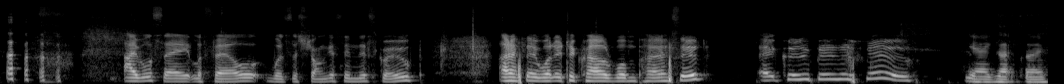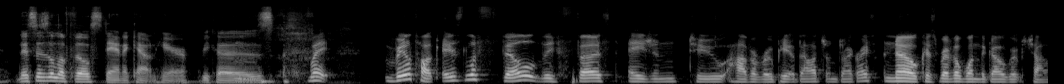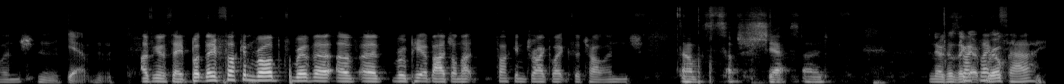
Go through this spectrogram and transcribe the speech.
I will say Le Fil was the strongest in this group, and if they wanted to crown one person, it could have been Le Fil. Yeah, exactly. this is a Le Fil Stan account here because Wait, real talk. Is Le Fil the first Asian to have a repeater badge on Drag Race? No, because River won the Girl Groups challenge. Hmm, yeah. hmm. I was gonna say, but they fucking robbed River of a repeater badge on that fucking Drag Lexa challenge. That was such a shit episode. No, because like Drag real Lexa.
